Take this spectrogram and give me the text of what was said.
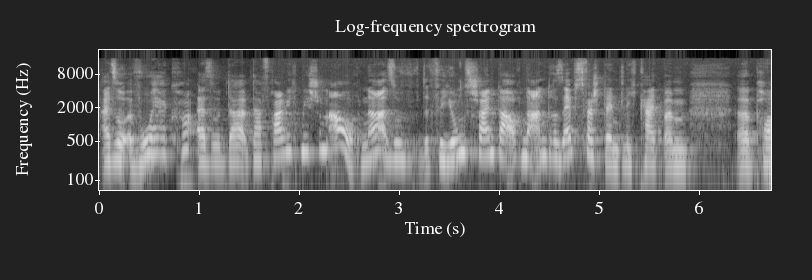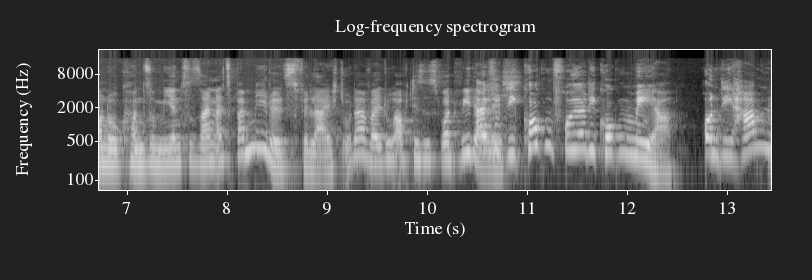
Also woher kommt, also da, da frage ich mich schon auch, ne? Also für Jungs scheint da auch eine andere Selbstverständlichkeit beim äh, Porno konsumieren zu sein als bei Mädels vielleicht, oder? Weil du auch dieses Wort widerlich. Also die gucken früher, die gucken mehr. Und die haben Mhm.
